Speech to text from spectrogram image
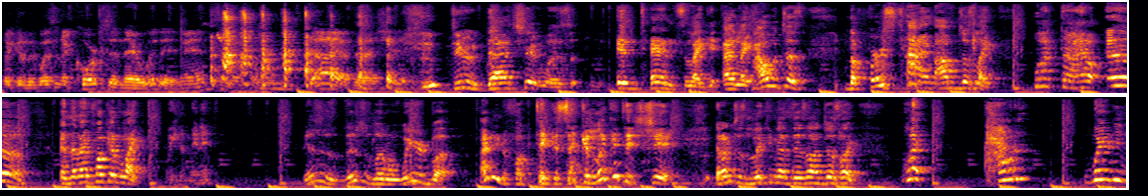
Because there wasn't a corpse in there with it, man. die of that shit. Dude, that shit was intense. Like I like I was just the first time I'm just like, what the hell? Ugh. And then I fucking like, wait a minute. This is this is a little weird, but I need to fucking take a second look at this shit. And I'm just looking at this, I'm just like, what? How did where did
